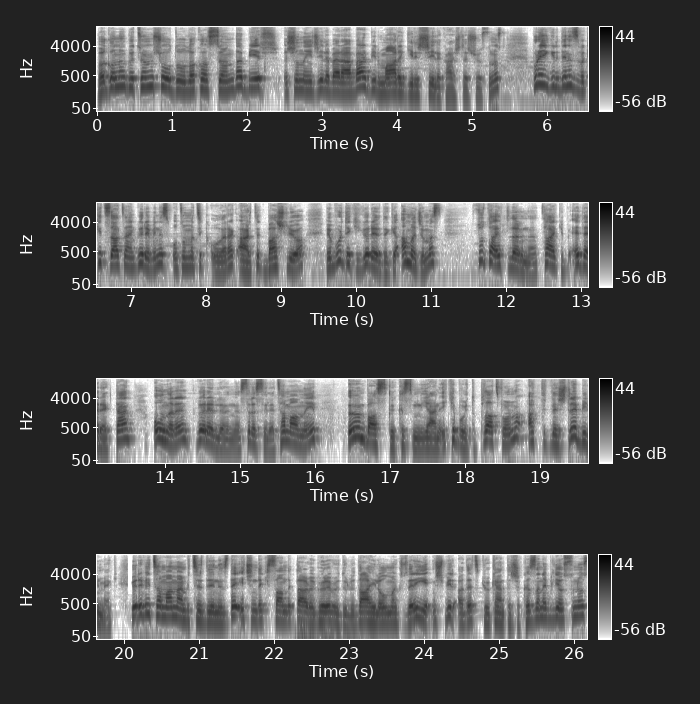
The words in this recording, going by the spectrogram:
Vagonun götürmüş olduğu lokasyonda bir ışınlayıcı ile beraber bir mağara girişiyle karşılaşıyorsunuz. Buraya girdiğiniz vakit zaten göreviniz otomatik olarak artık başlıyor ve buradaki görevdeki amacımız su tayflarını takip ederekten onların görevlerini sırasıyla tamamlayıp ön baskı kısmını yani iki boyutlu platformu aktifleştirebilmek. Görevi tamamen bitirdiğinizde içindeki sandıklar ve görev ödülü dahil olmak üzere 71 adet köken taşı kazanabiliyorsunuz.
